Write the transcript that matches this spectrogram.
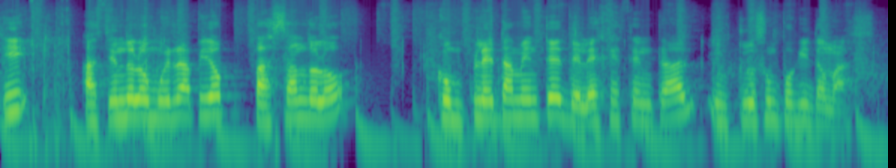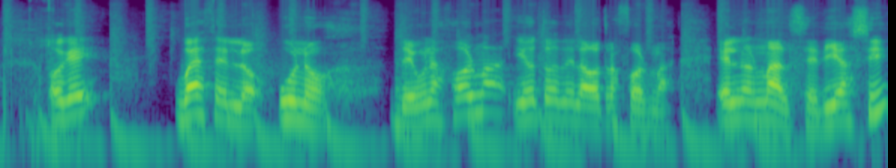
y haciéndolo muy rápido, pasándolo completamente del eje central, incluso un poquito más. ¿Ok? Voy a hacerlo uno de una forma y otro de la otra forma. El normal sería así.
